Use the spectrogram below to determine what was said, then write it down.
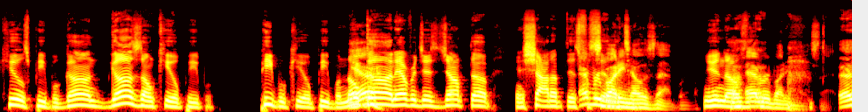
kills people. Gun guns don't kill people. People kill people. No Yeah. gun ever just jumped up and shot up this. Everybody facility. knows that, bro. You know. That's- Everybody knows that.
